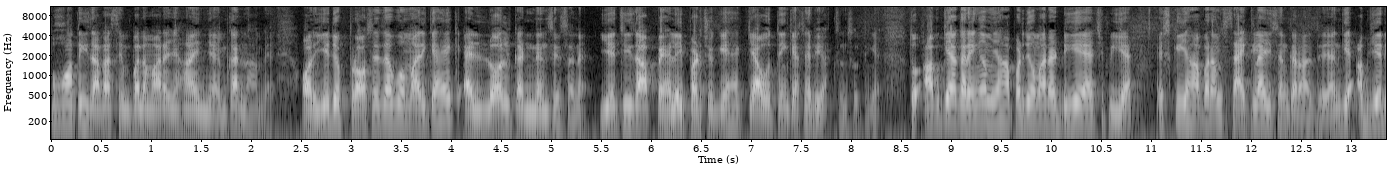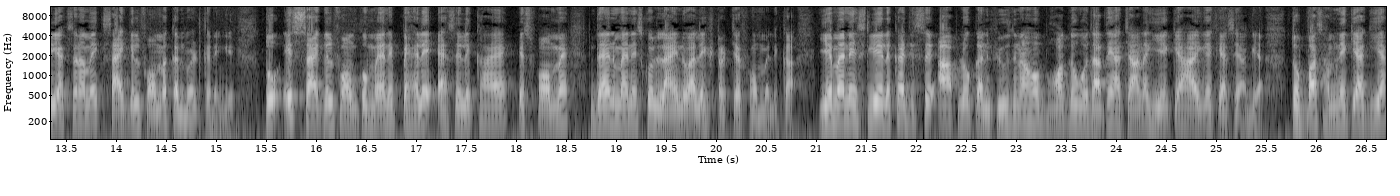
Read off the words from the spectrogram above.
बहुत ही ज़्यादा सिंपल हमारा यहाँ एंजाइम का नाम है। और ये जो प्रोसेस है, वो हमारी क्या है? एक एल्डोल कंडेंसेशन है। ये चीज़ आप पहले ही पढ़ चुके हैं, क्या होती है, कैसे रिएक्शन होती है। तो अब क्या करेंगे हम? यहाँ पर जो हमारा डी एच पी है, इसकी यहाँ पर हम साइक्लाइजेशन करा देते हैं। यानी कि अब ये रिएक्शन हम एक साइकिल फॉर्म में करेंगे। तो इस साइकिल फॉर्म को मैंने पहले ऐसे लिखा है, इस फॉर्म में देन मैंने इसको लाइन वाले स्ट्रक्चर फॉर्म में लिखा। ये मैंने इसलिए लिखा जिससे आप लोग कंफ्यूज ना हो, बहुत लोग बताते हैं अचानक ये क्या आ गया, कैसे आ गया। तो बस हमने क्या किया,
